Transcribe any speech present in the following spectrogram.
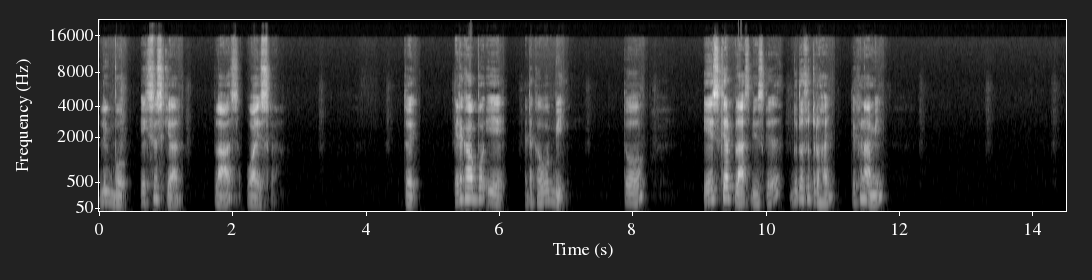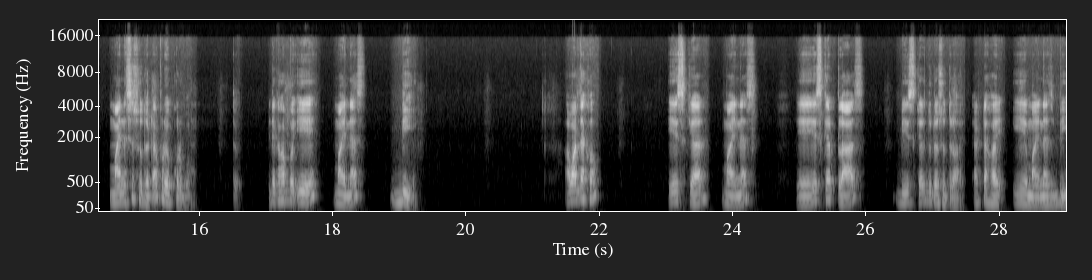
লিখব X square plus Y square তো এটা খাওয়াবো এ, এটা খাওয়াবো বি তো, A square plus B square, দুটো সূত্র হয়। এখানে আমি মাইনাসের সূত্রটা প্রয়োগ করব। তো, এটা ভাববো এ মাইনাস বি। আবার দেখো, A square minus, A square plus B square দুটো সূত্র হয়। একটা হয় A minus B,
